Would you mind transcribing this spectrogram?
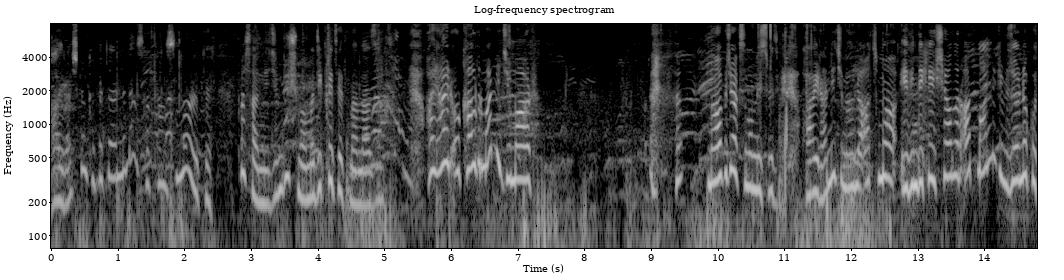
Hayır aşkım köpekler neden saklansınlar ki? Bas anneciğim düşme ama dikkat etmen lazım. Hayır hayır o kaldırma anneciğim ağır. Ne yapacaksın onun ismi? Hayır anneciğim öyle atma. Evindeki eşyaları atma anneciğim üzerine koy.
